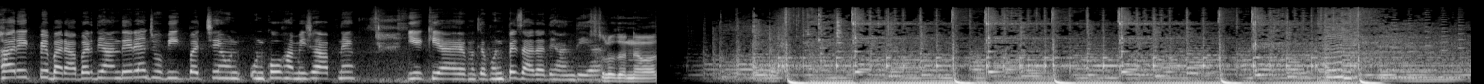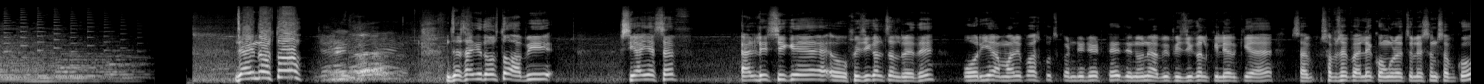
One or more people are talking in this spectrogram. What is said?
हर एक पे बराबर ध्यान दे रहे हैं जो वीक बच्चे हैं उन उनको हमेशा आपने ये किया है मतलब उन पे ज़्यादा ध्यान दिया है। चलो धन्यवाद। जय हिंद दोस्तों। जैसा कि दोस्तों अभी C I S F L D C के फ़िज़िकल चल रहे थे और ये हमारे पास कुछ कैंडिडेट थे जिन्होंने अभी फ़िज़िकल क्लियर किया है। सब सबसे पहले कॉन्ग्रेचुलेसन सबको।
